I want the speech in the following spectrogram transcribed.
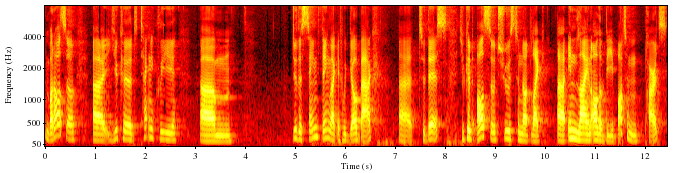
But also, uh, you could technically um, do the same thing, like if we go back uh, to this, you could also choose to not like uh, inline all of the bottom parts,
